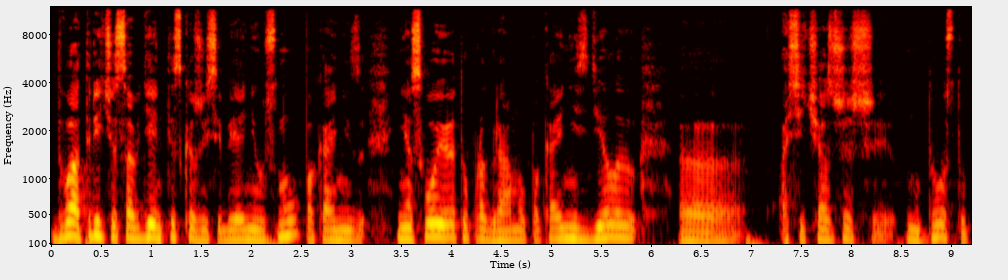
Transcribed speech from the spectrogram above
Два-три часа в день ты скажи себе, я не усну, пока я не, не освою эту программу, пока я не сделаю э, а сейчас же ну, доступ,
